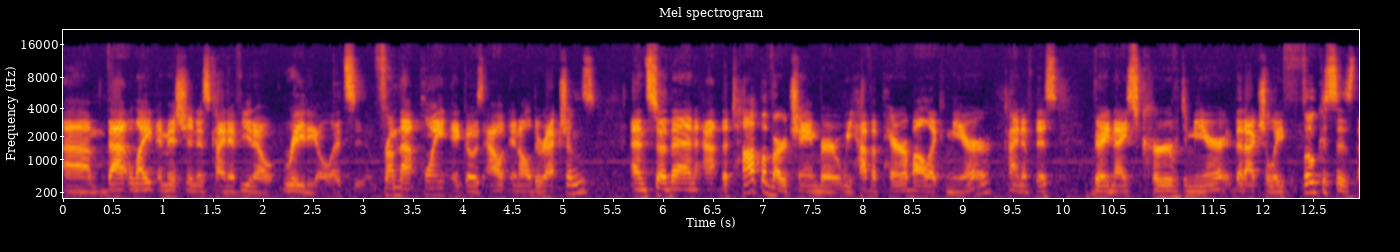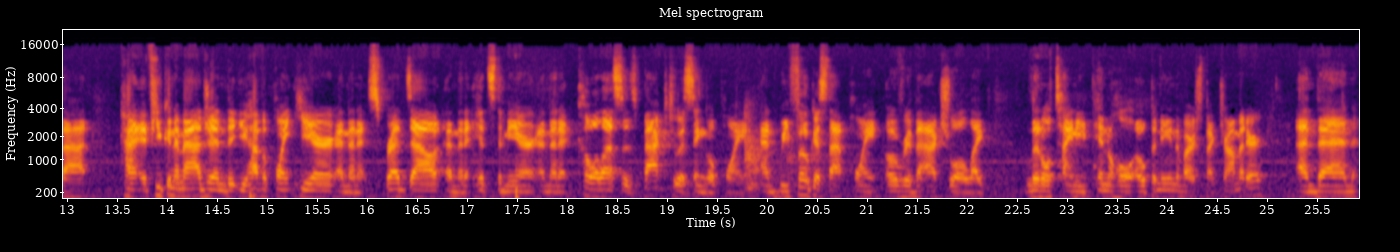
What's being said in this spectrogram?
um, that light emission is kind of, you know, radial. It's from that point, it goes out in all directions. And so then at the top of our chamber, we have a parabolic mirror, kind of this very nice curved mirror that actually focuses that. Kind of, if you can imagine that you have a point here and then it spreads out and then it hits the mirror and then it coalesces back to a single point and we focus that point over the actual like little tiny pinhole opening of our spectrometer. And then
